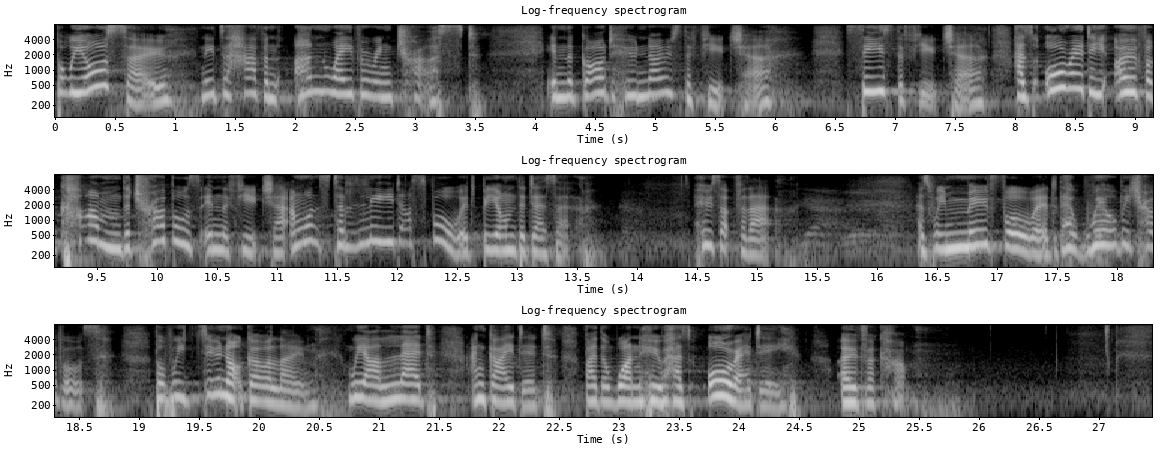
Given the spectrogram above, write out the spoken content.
But we also need to have an unwavering trust in the God who knows the future sees the future, has already overcome the troubles in the future, and wants to lead us forward beyond the desert. Who's up for that? As we move forward, there will be troubles, but we do not go alone. We are led and guided by the one who has already overcome.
